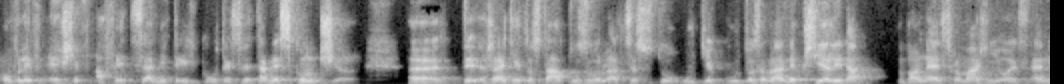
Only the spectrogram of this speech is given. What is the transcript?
o vliv ještě v Africe a v některých koutech světa neskončil. Eh, ty, řada těchto států zvolila cestu útěků, to znamená nepřijeli na valné shromáždění OSN,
